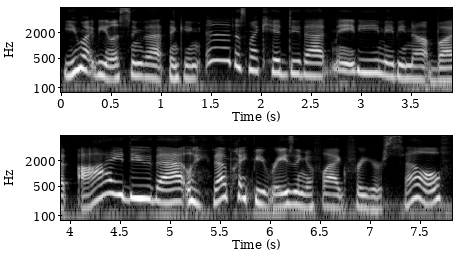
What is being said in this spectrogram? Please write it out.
you might be listening to that thinking, eh, does my kid do that? Maybe, maybe not, but I do that. Like that might be raising a flag for yourself.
